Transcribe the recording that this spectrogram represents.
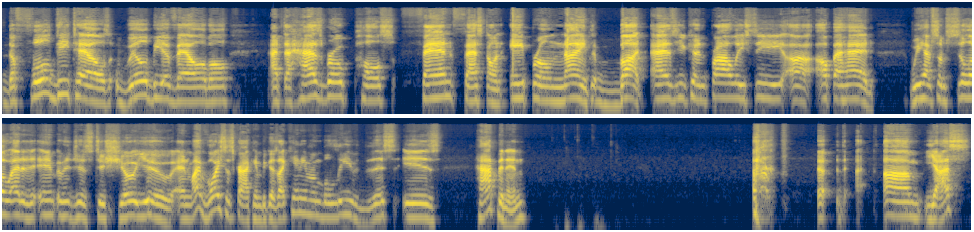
The full details will be available at the Hasbro Pulse Fan Fest on April 9th. But as you can probably see uh, up ahead, we have some silhouetted images to show you. And my voice is cracking because I can't even believe this is happening. um, yes,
